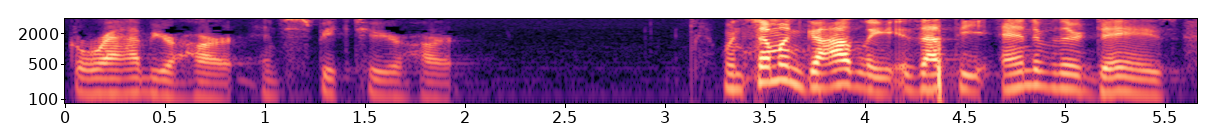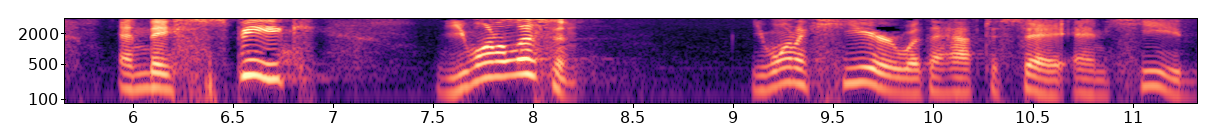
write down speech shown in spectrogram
grab your heart and speak to your heart. When someone godly is at the end of their days and they speak, you want to listen. You want to hear what they have to say and heed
